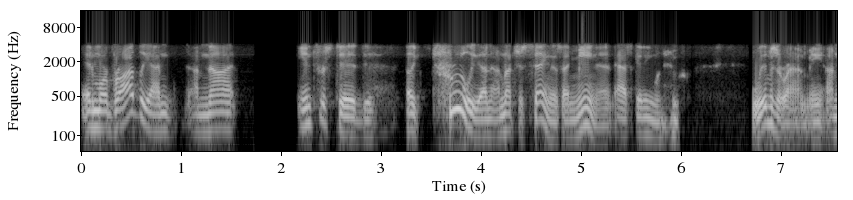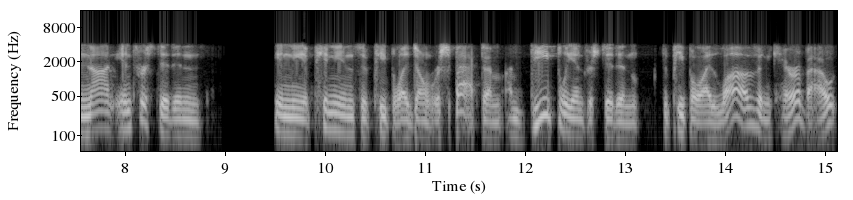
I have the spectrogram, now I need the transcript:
and more broadly, I'm I'm not interested. Like truly, I'm not just saying this. I mean it. Ask anyone who lives around me. I'm not interested in in the opinions of people I don't respect. I'm I'm deeply interested in the people I love and care about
